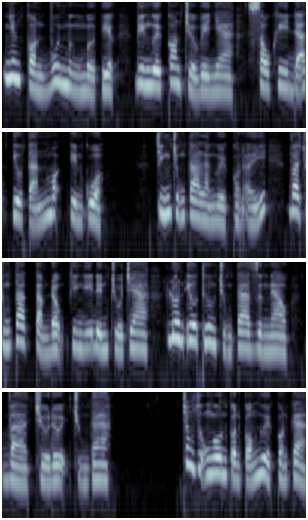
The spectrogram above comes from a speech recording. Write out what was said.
nhưng còn vui mừng mở tiệc vì người con trở về nhà sau khi đã tiêu tán mọi tiền của. Chính chúng ta là người con ấy và chúng ta cảm động khi nghĩ đến Chúa Cha luôn yêu thương chúng ta dường nào và chờ đợi chúng ta. Trong dụ ngôn còn có người con cả,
